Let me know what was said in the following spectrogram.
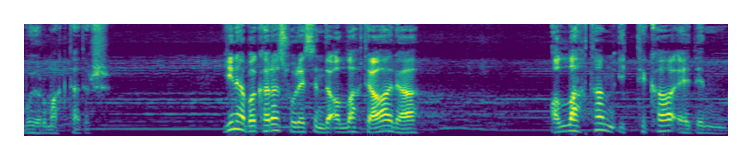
buyurmaktadır. Yine Bakara suresinde Allah Teala, Allah'tan ittika edin,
